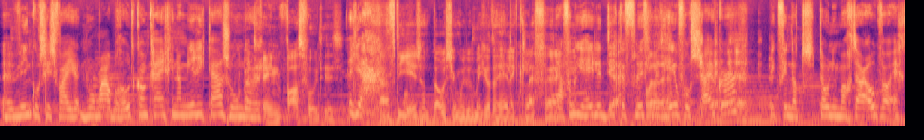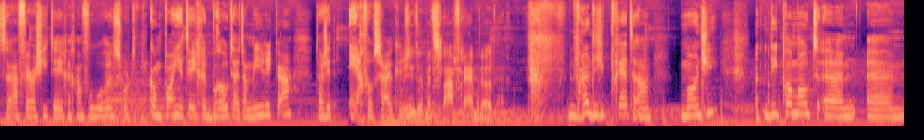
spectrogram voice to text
eh, winkels is waar je normaal brood kan krijgen in Amerika zonder. het geen fastfood is. Ja, Ja, Of die je in zo'n toaster moet doen. Weet je wat, een hele kleffe... ja, van die hele dikke fluffy met heel veel suiker. Ik vind dat Tony mag daar ook wel echt aversie tegen gaan voeren. Een soort campagne tegen het brood uit Amerika. Daar zit echt veel suiker Hoe in. zit het met slaafvrij brood eigenlijk? Maar die pret aan Monji, die promoot ehm, ehm,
